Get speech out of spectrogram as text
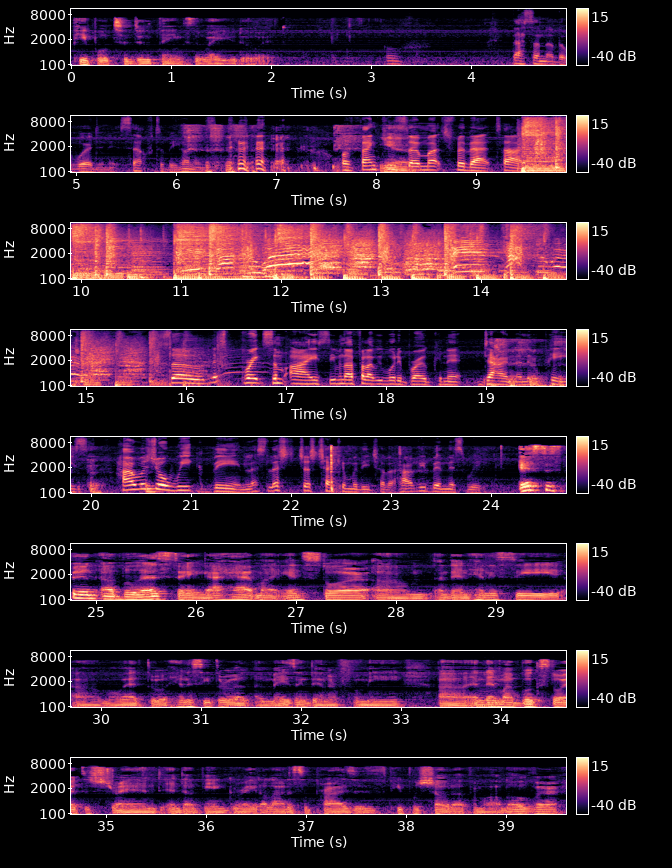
people to do things the way you do it. That's another word in itself, to be honest. well, thank you Yeah. so much for that time. So let's break some ice, even though I feel like we've already broken it down a little piece. How has your week been? Let's let's just check in with each other. How have you been this week? It's just been a blessing. I had my in store, um, and then Hennessy. Um, went through Hennessy threw an amazing dinner for me, uh, and then my bookstore at the Strand ended up being great. A lot of surprises. People showed up from all over,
